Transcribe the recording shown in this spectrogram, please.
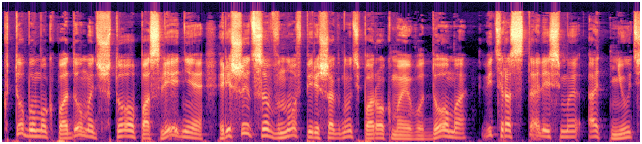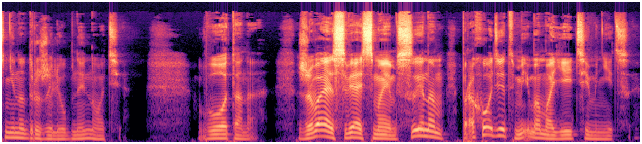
Кто бы мог подумать, что последняя решится вновь перешагнуть порог моего дома, ведь расстались мы отнюдь не на дружелюбной ноте. Вот она. Живая связь с моим сыном проходит мимо моей темницы.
